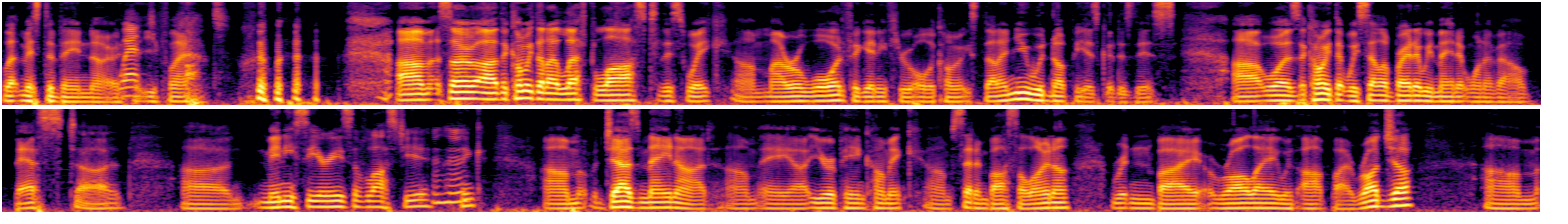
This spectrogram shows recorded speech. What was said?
Let Mr. Bean know Wet that you plan. hot. Um, so uh, the comic that I left last this week, um, my reward for getting through all the comics that I knew would not be as good as this, uh, was a comic that we celebrated. We made it one of our best uh, uh, mini series of last year, I think. Um, Jazz Maynard, um, a uh, European comic um, set in Barcelona, written by Raule with art by Roger. Um,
